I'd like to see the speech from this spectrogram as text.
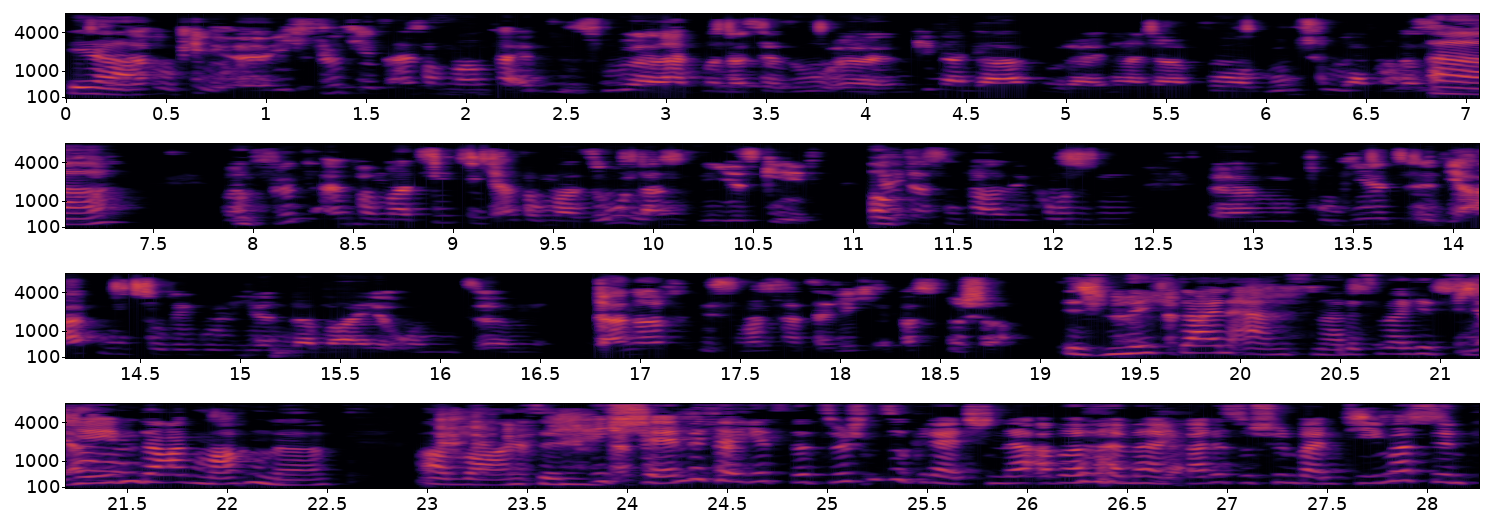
ja. Okay, äh, ich pflück jetzt einfach mal ein paar Äpfel. Früher hat man das ja so äh, im Kindergarten oder in einer Vorgrundschule hat man das ah. gemacht. Man pflückt einfach mal, zieht sich einfach mal so lang, wie es geht. Oh. Hält das ein paar Sekunden, ähm, probiert äh, die Atmung zu regulieren dabei und ähm, danach ist man tatsächlich etwas frischer. Ist nicht dein Ernst, ne? Das werde ich jetzt ja. jeden Tag machen, ne? Ah, Wahnsinn. Ich schäme mich ja jetzt dazwischen zu grätschen, ne? aber weil wir ja. gerade so schön beim Thema sind,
